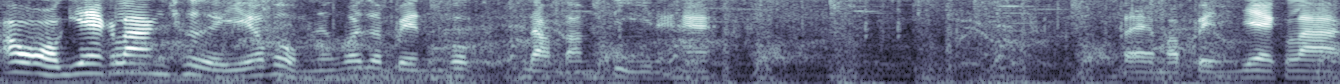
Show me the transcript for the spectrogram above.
เอาออกแยกล่างเฉยครับผมนึกว่าจะเป็นพวกดาบสามสี่นะฮะแต่มาเป็นแยกล่าง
